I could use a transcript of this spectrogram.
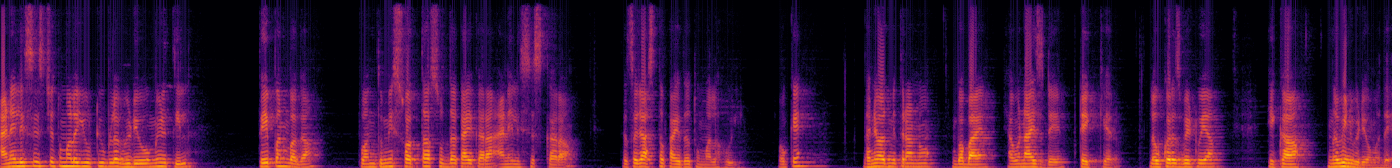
ॲनालिसिसचे तुम्हाला यूट्यूबला व्हिडिओ मिळतील. ते पण बघा. पण तुम्ही स्वतः सुद्धा काय करा? ॲनालिसिस करा. त्याचा जास्त फायदा तुम्हाला होईल. ओके धन्यवाद मित्रांनो. Bye have a nice day take care लवकरच भेटूया एका नवीन व्हिडिओमध्ये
